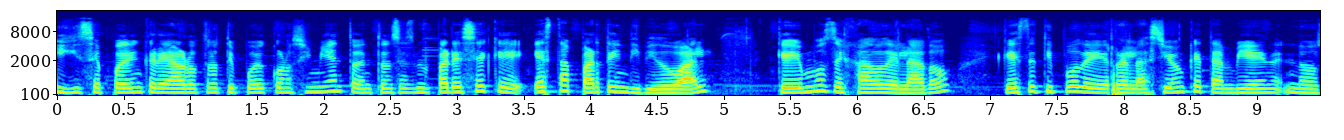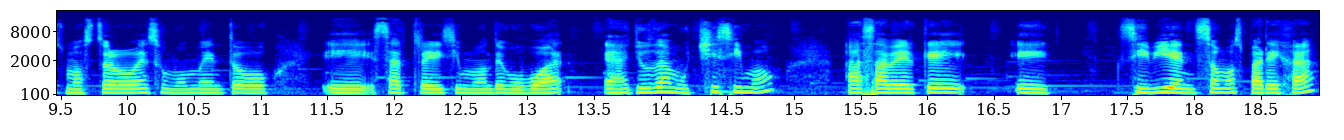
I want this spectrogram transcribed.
y se pueden crear otro tipo de conocimiento. Entonces me parece que esta parte individual que hemos dejado de lado, que este tipo de relación que también nos mostró en su momento eh, Sartre y Simón de Beauvoir, ayuda muchísimo a saber que eh, si bien somos pareja,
